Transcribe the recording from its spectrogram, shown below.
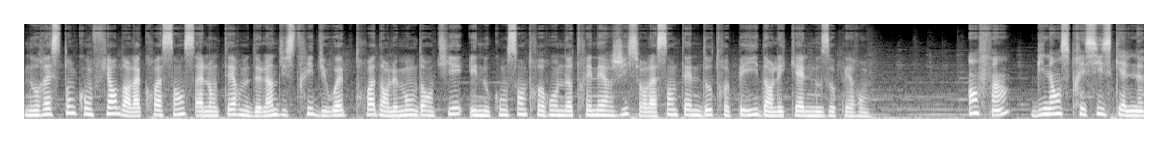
nous restons confiants dans la croissance à long terme de l'industrie du Web 3 dans le monde entier et nous concentrerons notre énergie sur la centaine d'autres pays dans lesquels nous opérons. Enfin, Binance précise qu'elle ne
